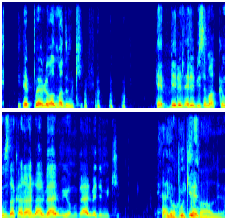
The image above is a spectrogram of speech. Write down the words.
hep böyle olmadı mı ki? Hep birileri bizim hakkımızda kararlar vermiyor mu? Vermedi mi ki? Yani Yok bu ilk gen... defa oluyor.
